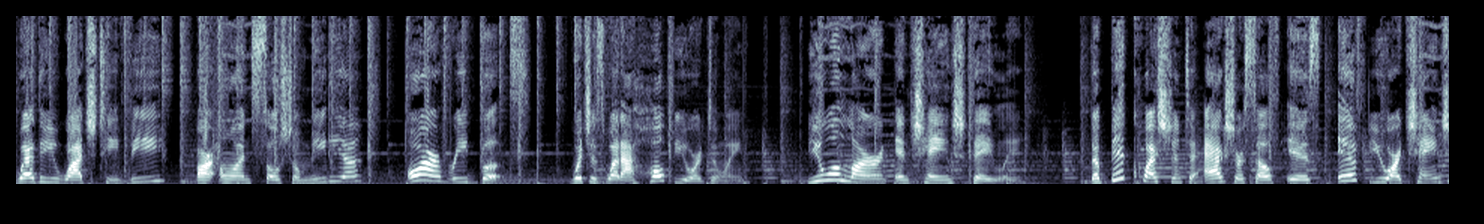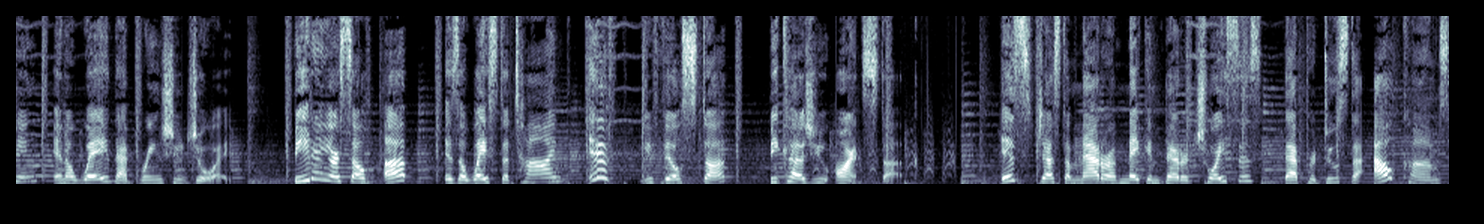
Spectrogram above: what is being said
Whether you watch TV or on social media, or read books, which is what I hope you are doing, you will learn and change daily. The big question to ask yourself is if you are changing in a way that brings you joy. Beating yourself up is a waste of time if you feel stuck because you aren't stuck. It's just a matter of making better choices that produce the outcomes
